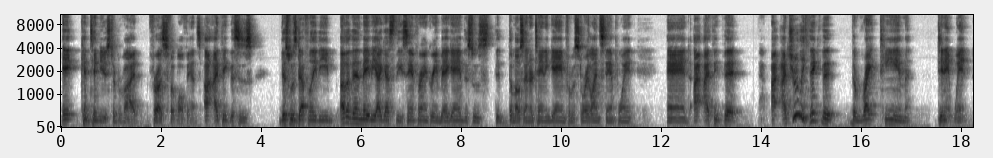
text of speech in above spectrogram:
It continues to provide for us football fans. I, I think this is this was definitely the other than maybe I guess the San Fran Green Bay game. This was the, the most entertaining game from a storyline standpoint, and I, I think that I, I truly think that the right team didn't win.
